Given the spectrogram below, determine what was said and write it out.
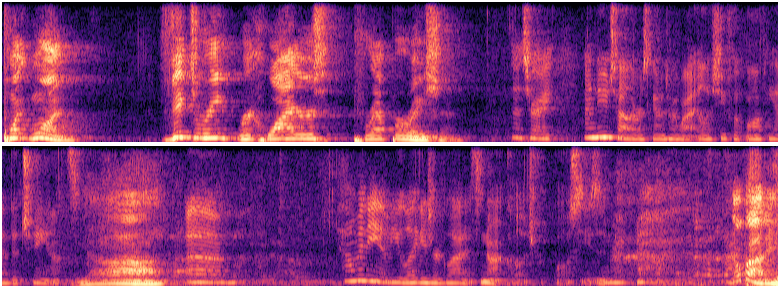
point one victory requires preparation. That's right. I knew Tyler was going to talk about LSU football if he had the chance. Yeah. Um, how many of you ladies are glad it's not college football season right now? Nobody.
